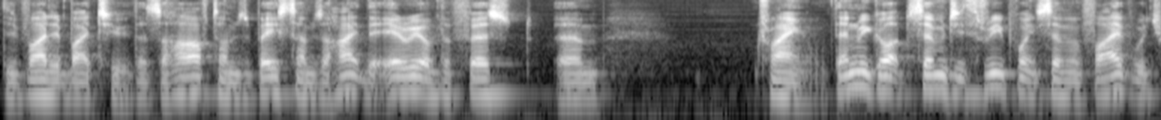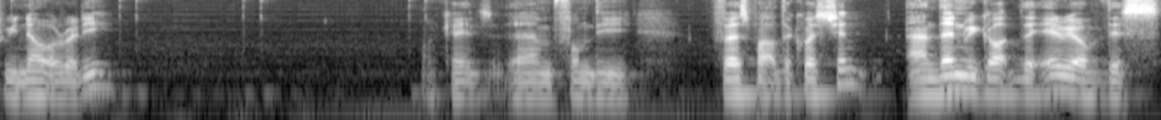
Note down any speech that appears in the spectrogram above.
divided by 2. That's a half times the base times the height, the area of the first um, triangle. Then we got 73.75, which we know already, okay, um, from the first part of the question. And then we got the area of this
